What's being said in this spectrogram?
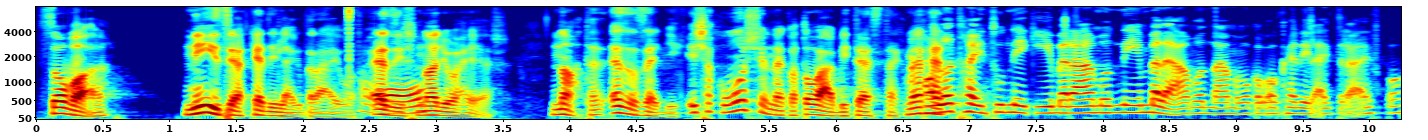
szóval, nézi a Cadillac Drive-ot. Ez is nagyon helyes. Na, tehát ez az egyik. És akkor most jönnek a további tesztek, mert hát... Hallod, ha én tudnék éber álmodni, én beleálmodnám magam a Cadillac Drive-ba.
